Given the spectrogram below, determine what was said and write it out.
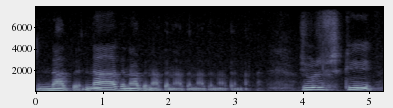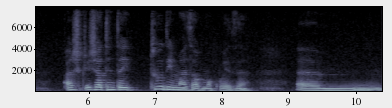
nada, nada, nada, nada, nada, nada, nada, nada. Juro-vos que acho que já tentei tudo e mais alguma coisa. Um,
